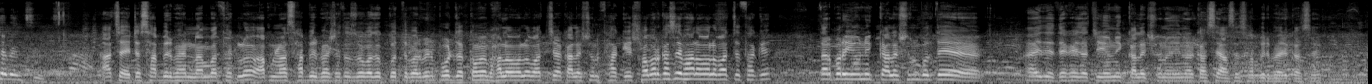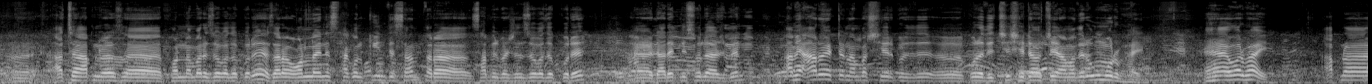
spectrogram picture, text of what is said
seven six আচ্ছা এটা সাব্বির ভাইয়ের নাম্বার থাকল। আপনারা সাব্বির ভাইয়ের সাথে যোগাযোগ করতে পারবেন। পর্যায়ক্রমে ভালো ভালো বাচ্চা কালেকশন থাকে। সবার কাছে ভালো ভালো বাচ্চা থাকে। তারপরে ইউনিক কালেকশন বলতে এই যে দেখা যাচ্ছে ইউনিক কালেকশন এনার কাছে আছে সাব্বির ভাইয়ের কাছে। আচ্ছা আপনারা ফোন নাম্বারে যোগাযোগ করে যারা অনলাইনে ছাগল কিনতে চান তারা সাব্বির ভাইয়ের সাথে যোগাযোগ করে ডাইরেক্টলি চলে আসবেন। আমি আরও একটা নাম্বার শেয়ার করে করে দিচ্ছি সেটা হচ্ছে আমাদের উমর ভাই। হ্যাঁ উমর ভাই আপনার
